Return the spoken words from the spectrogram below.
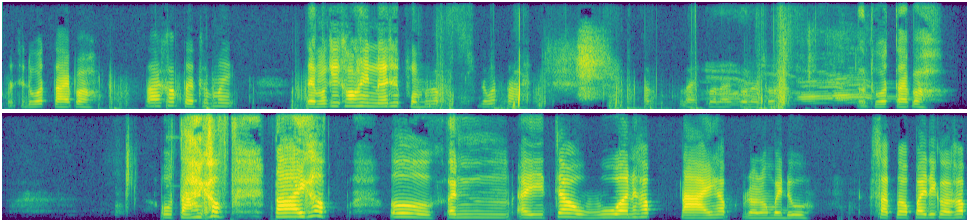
เราจะดูว่าตายเปล่า ตายครับแต่ทำไม แต่เมื่อกี้เขาให้เนื้อที่ผมนะครับดูว่าตายหลายตัวหลายตัวหลายตัวเราดูว่าตายเปล่า โอ้ตายครับ ตายครับ โอ้อันไอเจ้าวัวนะครับ ตายครับ เราลองไปดู สัตว์ต่อไปดีกว่าครับ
